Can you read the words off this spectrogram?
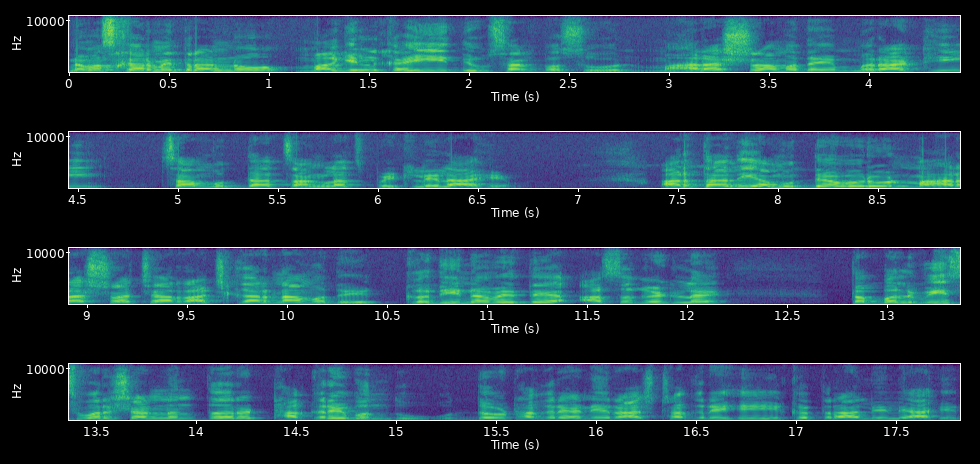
नमस्कार मित्रांनो मागील काही दिवसांपासून महाराष्ट्रामध्ये मराठीचा मुद्दा चांगलाच पेटलेला आहे. अर्थात या मुद्द्यावरून महाराष्ट्राच्या राजकारणामध्ये कधी नव्हे ते असं घडलंय. तब्बल वीस वर्षांनंतर ठाकरे बंधू उद्धव ठाकरे आणि राज ठाकरे हे एकत्र आलेले आहेत.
